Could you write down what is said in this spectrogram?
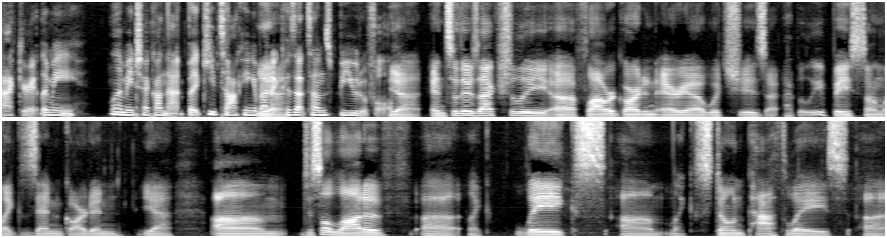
accurate. Let me let me check on that. But keep talking about it because that sounds beautiful. Yeah, and so there's actually a flower garden area, which is, I believe, based on like Zen garden. Yeah, um, just a lot of uh, like lakes, um, like stone pathways, uh,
